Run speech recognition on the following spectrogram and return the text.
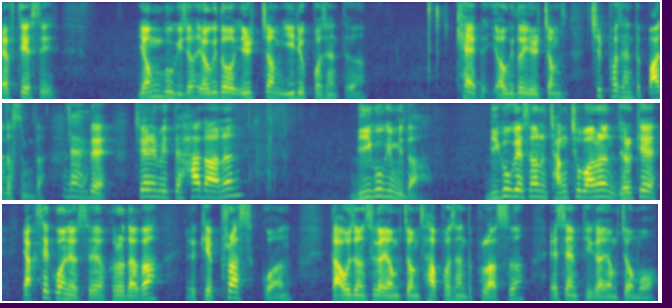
FTSE 영국이죠. 여기도 1.26%. 캡 여기도 1.7% 빠졌습니다. 네. 근데 제일 밑에 하단은 미국입니다. 미국에서는 장 초반은 저렇게 약세권이었어요. 그러다가 이렇게 플러스권, 다우존스가 0.4% 플러스, S&P가 0.5,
